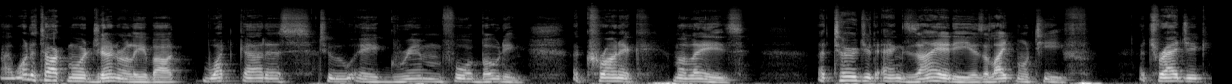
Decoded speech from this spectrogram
I want to talk more generally about what got us to a grim foreboding, a chronic malaise, a turgid anxiety as a leitmotif, a tragic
